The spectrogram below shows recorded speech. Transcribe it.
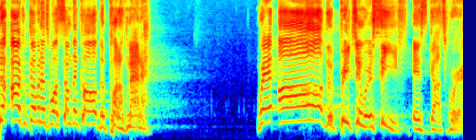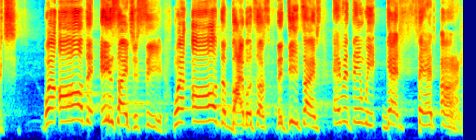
the Ark of Covenant was something called the pot of manna, where all the preaching we receive is God's words, Where all the insights you see, where all the Bible talks, the D times, everything we get fed on.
